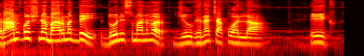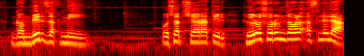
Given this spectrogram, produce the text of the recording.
रामकृष्ण बारमध्ये दोन इस्मांवर जीवघेणा चाकू हल्ला. एक गंभीर जखमी. पुसद शहरातील हिरो शोरूम जवळ असलेल्या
